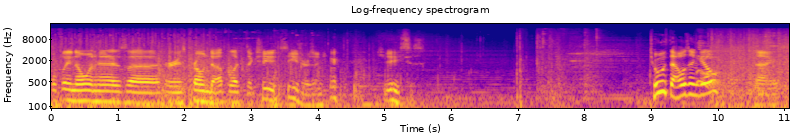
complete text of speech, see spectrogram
Hopefully, no one has uh, or is prone to epileptic seizures in here. Jesus. 2,000 gil? Nice.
